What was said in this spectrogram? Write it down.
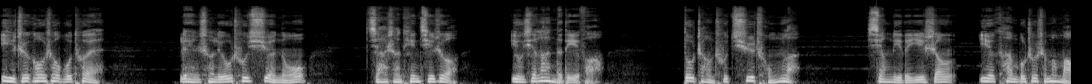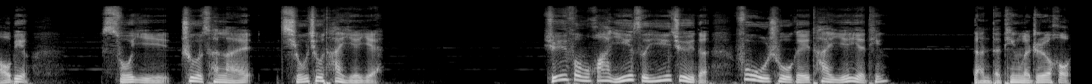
一直高烧不退，脸上流出血脓，加上天气热，有些烂的地方都长出蛆虫了。乡里的医生也看不出什么毛病，所以这才来求求太爷爷。徐凤花一字一句的复述给太爷爷听，但他听了之后，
